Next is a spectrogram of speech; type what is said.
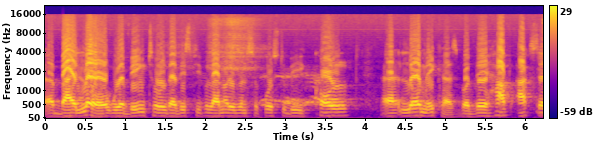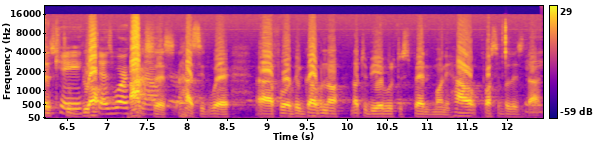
uh, by law, we're being told that these people are not even supposed to be called uh, lawmakers, but they have access Okay, to block there's work now. access, as it were, uh, for the governor not to be able to spend money. How possible is that?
